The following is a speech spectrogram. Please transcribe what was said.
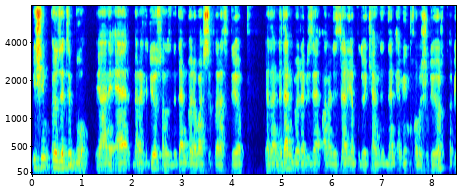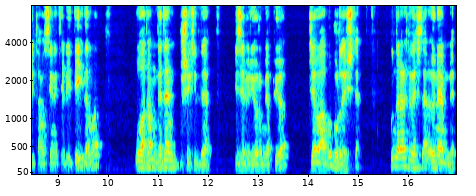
İşin özeti bu. Yani eğer merak ediyorsanız neden böyle başlıklar atılıyor ya da neden böyle bize analizler yapılıyor, kendinden emin konuşuluyor. Tabii tavsiye niteliği değil ama bu adam neden bu şekilde bize bir yorum yapıyor? Cevabı burada işte. Bunlar arkadaşlar önemli.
